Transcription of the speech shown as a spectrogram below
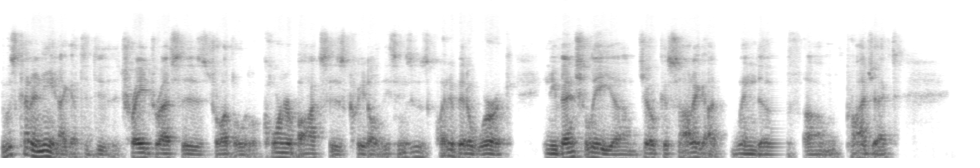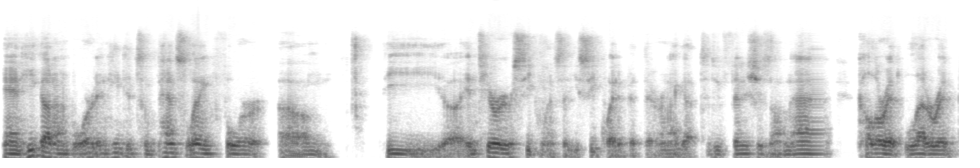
it was kind of neat. I got to do the trade dresses, draw the little corner boxes, create all these things. It was quite a bit of work. And eventually, um, Joe Quesada got wind of um, project, and he got on board and he did some penciling for um, the uh, interior sequence that you see quite a bit there. And I got to do finishes on that, color it, letter it,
